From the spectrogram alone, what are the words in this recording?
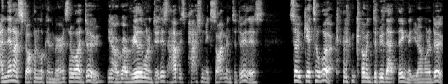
And then I stop and look in the mirror and say, well, I do. You know, I really want to do this. I have this passion and excitement to do this. So get to work and go and do that thing that you don't want to do.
